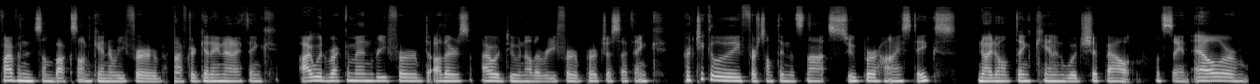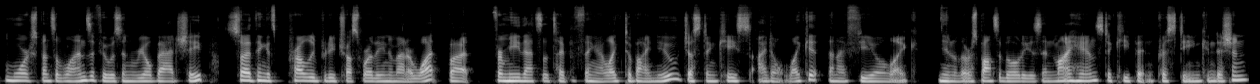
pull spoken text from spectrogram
500 some bucks on Canon Refurb. After getting it, I think I would recommend Refurb to others. I would do another Refurb purchase, I think, particularly for something that's not super high stakes. You know, I don't think Canon would ship out, let's say, an L or more expensive lens if it was in real bad shape. So I think it's probably pretty trustworthy no matter what. But for me, that's the type of thing I like to buy new, just in case I don't like it. Then I feel like you know the responsibility is in my hands to keep it in pristine condition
